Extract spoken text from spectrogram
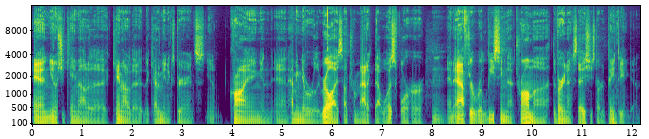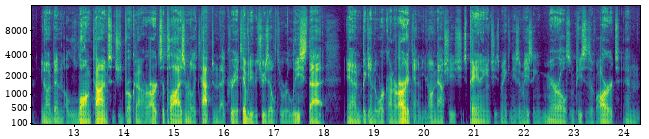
And you know, she came out of the came out of the the ketamine experience, you know, crying and and having never really realized how traumatic that was for her. Hmm. And after releasing that trauma, the very next day she started painting again. You know, it'd been a long time since she'd broken out her art supplies and really tapped into that creativity, but she was able to release that and begin to work on her art again. You know, and now she she's painting and she's making these amazing murals and pieces of art, and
